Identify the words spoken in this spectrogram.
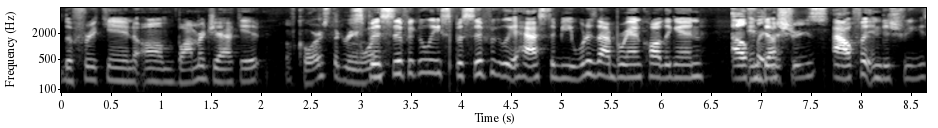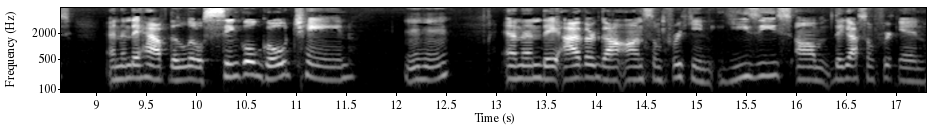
the freaking um bomber jacket. Of course, the green one. Specifically, specifically, it has to be what is that brand called again? Alpha Industri- Industries. Alpha Industries. And then they have the little single gold chain, Mm-hmm. and then they either got on some freaking Yeezys. Um, they got some freaking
